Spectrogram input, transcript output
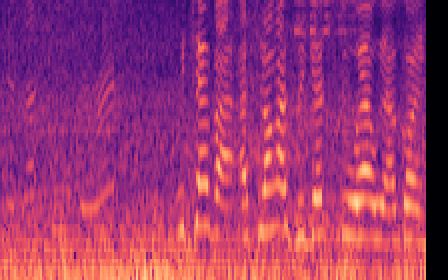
The taxi, the red. Whichever, as long as we get to where we are going.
